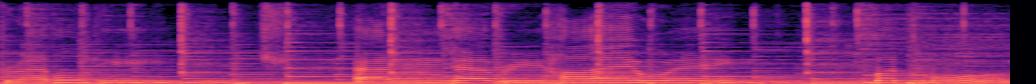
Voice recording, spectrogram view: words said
traveled each and every highway, but more,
